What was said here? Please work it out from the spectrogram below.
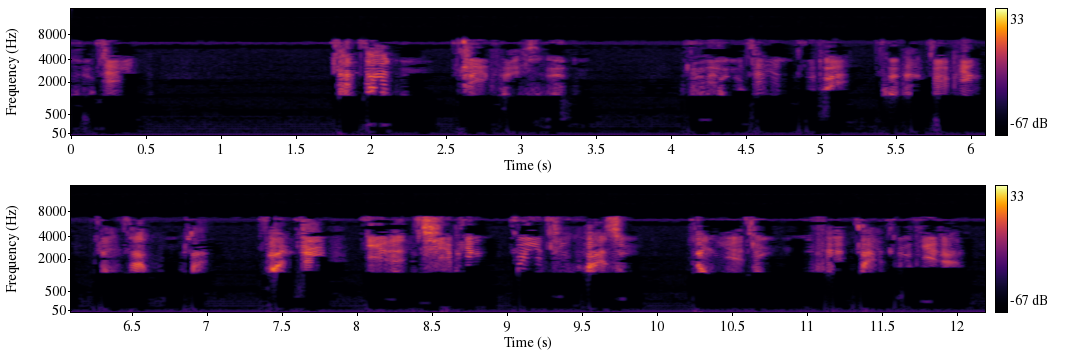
附近，陈家谷是一条河谷，如有精锐部队，可等追兵挡在谷外；反之，敌人骑兵、追击快速，张野就无法摆脱敌人。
